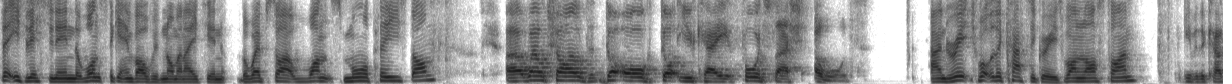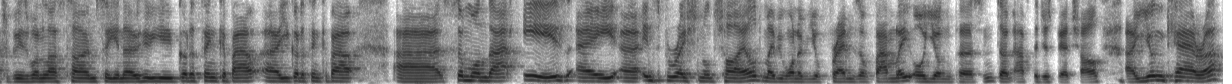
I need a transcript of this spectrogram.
that is listening that wants to get involved with nominating the website once more, please, Dom. Uh, wellchild.org.uk forward slash awards. And Rich, what were the categories? One last time. Give you the categories one last time so you know who you've got to think about uh, you've got to think about uh, someone that is a uh, inspirational child maybe one of your friends or family or young person don't have to just be a child a young carer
